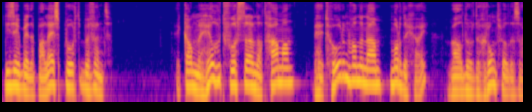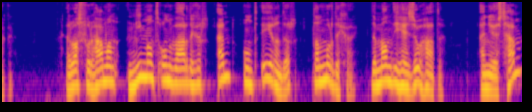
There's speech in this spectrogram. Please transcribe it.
die zich bij de paleispoort bevindt. Ik kan me heel goed voorstellen dat Haman bij het horen van de naam Mordechai wel door de grond wilde zakken. Er was voor Haman niemand onwaardiger en onterender dan Mordechai, de man die hij zo haatte. En juist hem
